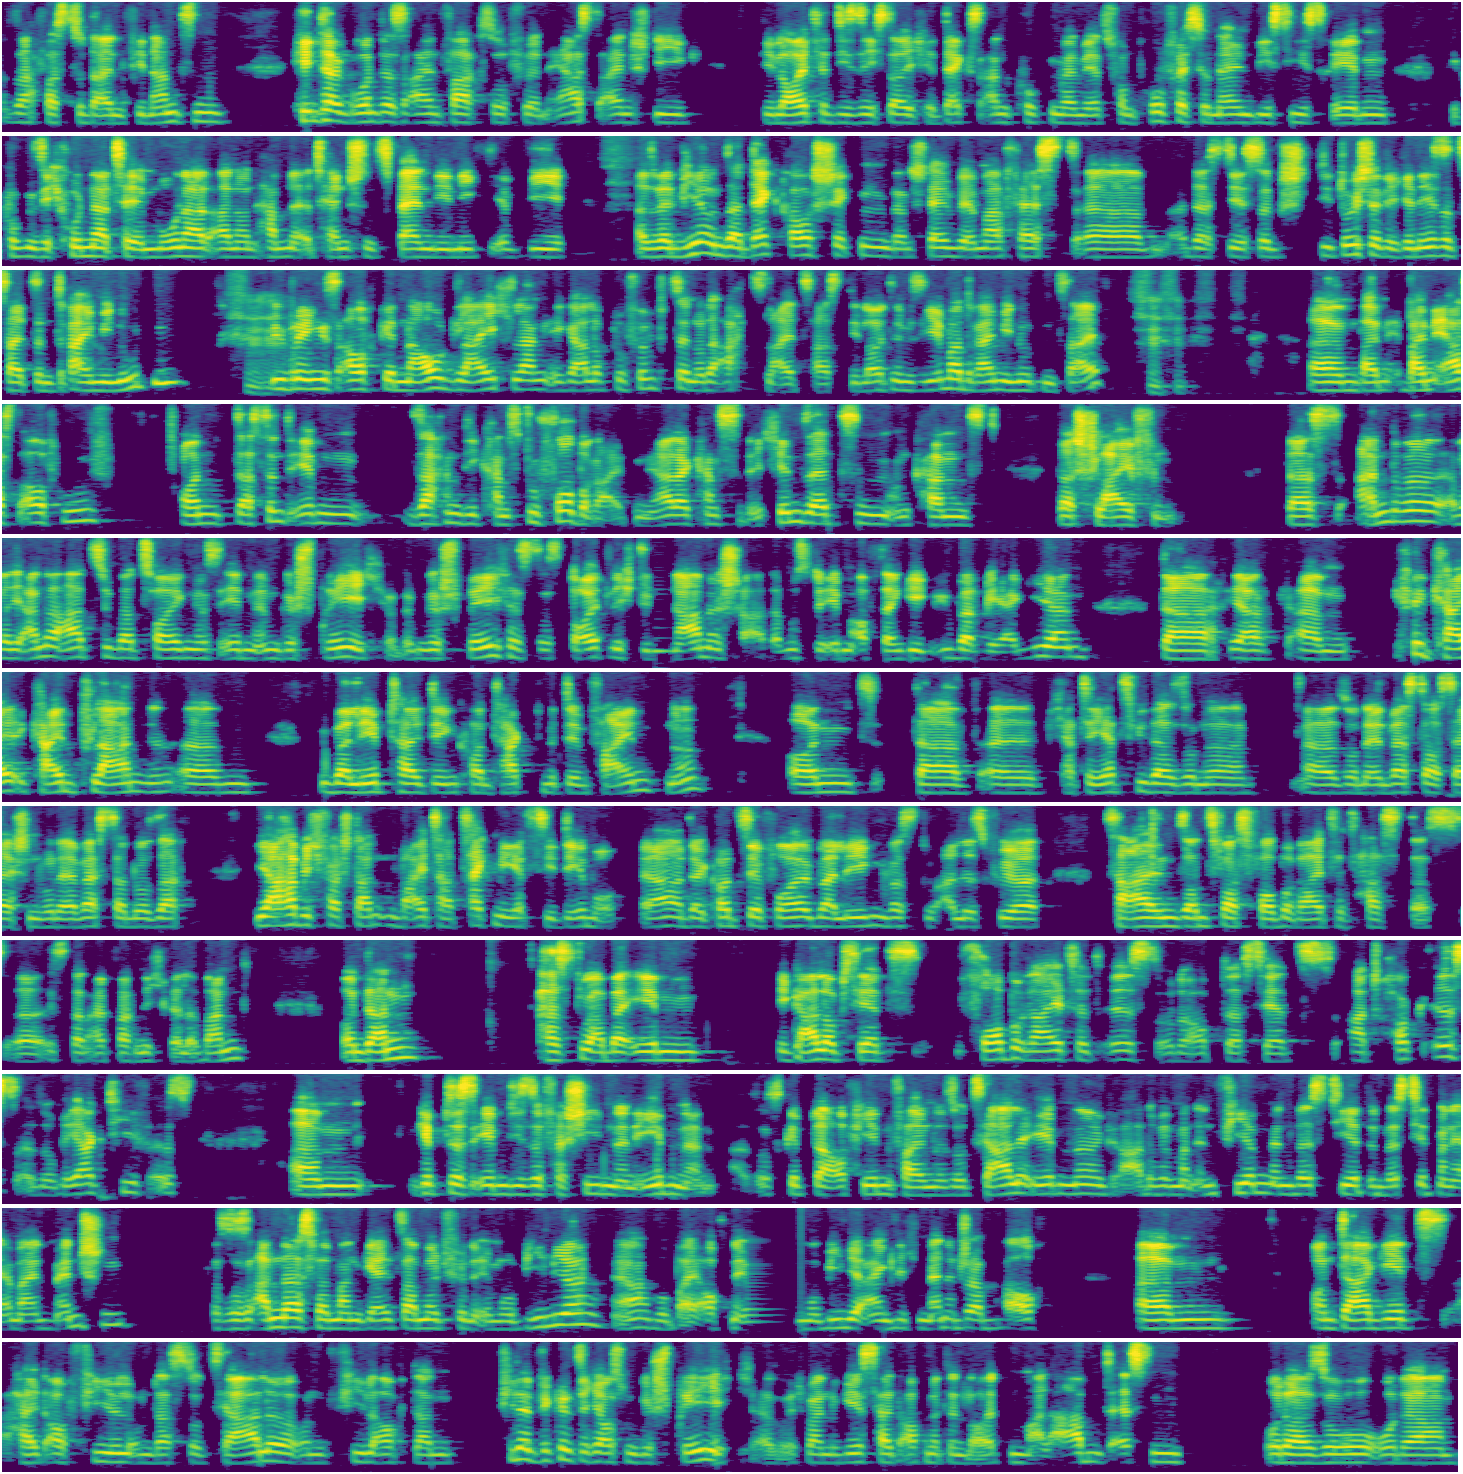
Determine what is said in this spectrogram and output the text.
sag was zu deinen Finanzen. Hintergrund ist einfach so für einen Ersteinstieg, die Leute, die sich solche Decks angucken, wenn wir jetzt von professionellen VCs reden, die gucken sich Hunderte im Monat an und haben eine Attention Span, die liegt irgendwie also wenn wir unser Deck rausschicken, dann stellen wir immer fest, äh, dass die, die durchschnittliche Lesezeit sind drei Minuten. Mhm. Übrigens auch genau gleich lang, egal ob du 15 oder 8 Slides hast. Die Leute nehmen sich immer drei Minuten Zeit ähm, beim, beim Erstaufruf. Und das sind eben Sachen, die kannst du vorbereiten. Ja, da kannst du dich hinsetzen und kannst das schleifen. Das andere, aber die andere Art zu überzeugen, ist eben im Gespräch. Und im Gespräch ist es deutlich dynamischer. Da musst du eben auf dein Gegenüber reagieren. Da ja ähm, kein, kein Plan ähm, überlebt halt den Kontakt mit dem Feind. Ne? Und da, äh, ich hatte jetzt wieder so eine, äh, so eine Investor-Session, wo der Investor nur sagt, ja, habe ich verstanden, weiter, zeig mir jetzt die Demo. Ja, und der konnte dir vorher überlegen, was du alles für Zahlen, sonst was vorbereitet hast. Das äh, ist dann einfach nicht relevant. Und dann hast du aber eben, egal ob es jetzt vorbereitet ist oder ob das jetzt ad hoc ist, also reaktiv ist, ähm, gibt es eben diese verschiedenen Ebenen. Also es gibt da auf jeden Fall eine soziale Ebene. Gerade wenn man in Firmen investiert, investiert man ja immer in Menschen. Das ist anders, wenn man Geld sammelt für eine Immobilie, ja, wobei auch eine Immobilie eigentlich einen Manager braucht. Ähm, und da geht es halt auch viel um das Soziale und viel auch dann, viel entwickelt sich aus dem Gespräch. Also ich meine, du gehst halt auch mit den Leuten mal Abendessen oder so oder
